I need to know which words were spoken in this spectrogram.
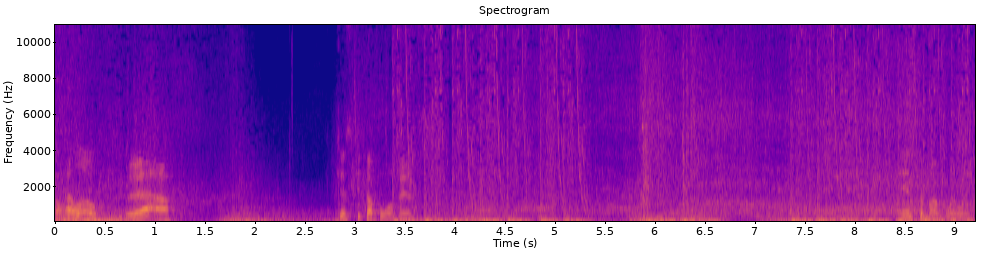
Oh, hello. Yeah. Just a couple of imps. And some unwilling.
